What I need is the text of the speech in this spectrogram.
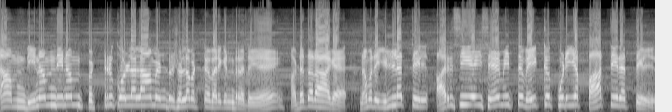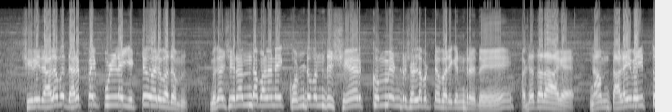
நாம் தினம் தினம் பெற்றுக்கொள்ளலாம் என்று சொல்லப்பட்டு வருகின்றது. அடுத்ததாக நமது இல்லத்தில் அரிசியை சேமித்து வைக்கக்கூடிய பாத்திரத்தில் சிறிதளவு தரப்பை புள்ளை இட்டு வருவதும் மிக சிறந்த பலனை கொண்டு வந்து சேர்க்கும் என்று சொல்லப்பட்டு வருகின்றது. அடுத்ததாக நாம் தலை வைத்து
